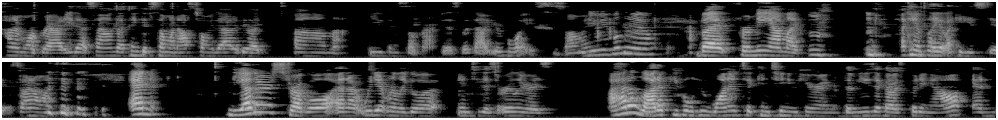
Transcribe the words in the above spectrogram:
kind of more bratty that sounds. I think if someone else told me that, I'd be like, um, you can still practice without your voice. So many people do. But for me, I'm like, mm, mm, I can't play it like I used to, so I don't want to. and the other struggle, and I, we didn't really go into this earlier, is I had a lot of people who wanted to continue hearing the music I was putting out, and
